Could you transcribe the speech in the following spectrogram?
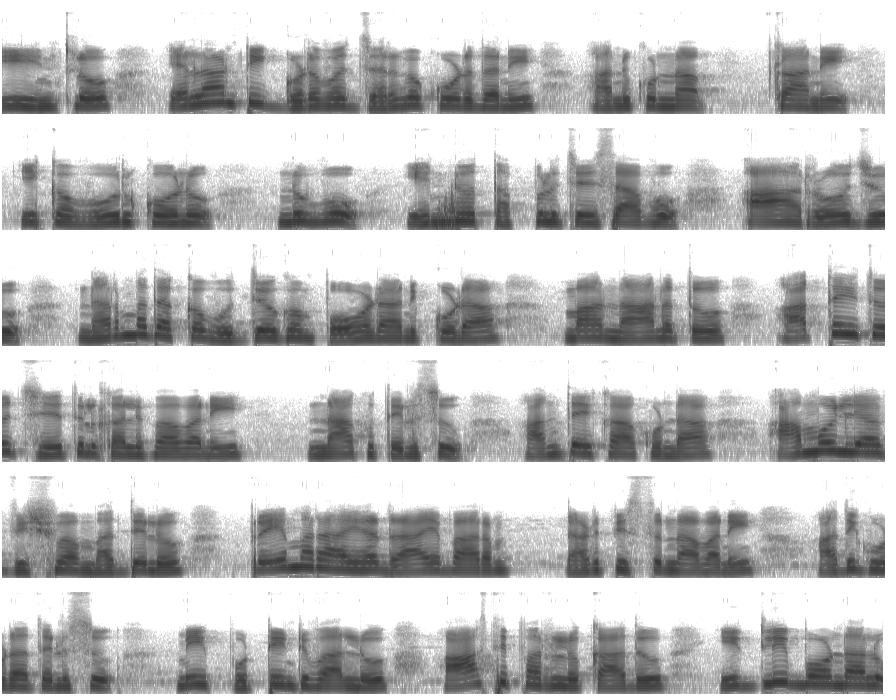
ఈ ఇంట్లో ఎలాంటి గొడవ జరగకూడదని అనుకున్నా. కానీ ఇక ఊరుకోను. నువ్వు ఎన్నో తప్పులు చేశావు. ఆ రోజు నర్మదక్క ఉద్యోగం పోవడానికి కూడా మా నాన్నతో అత్తయ్యతో చేతులు కలిపావని నాకు తెలుసు. అంతేకాకుండా అమూల్య విశ్వ మధ్యలో ప్రేమరాయ రాయబారం నడిపిస్తున్నావని అది కూడా తెలుసు. మీ పుట్టింటి వాళ్ళు ఆస్తిపరులు కాదు ఇడ్లీ బోండాలు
